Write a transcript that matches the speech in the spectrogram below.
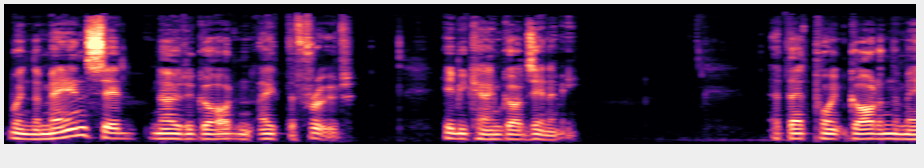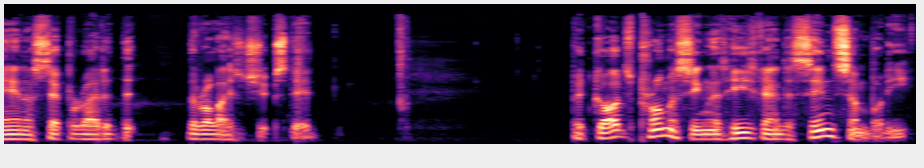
when the man said no to God and ate the fruit, he became God's enemy. At that point, God and the man are separated. The, relationship's dead. But God's promising that He's going to send somebody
